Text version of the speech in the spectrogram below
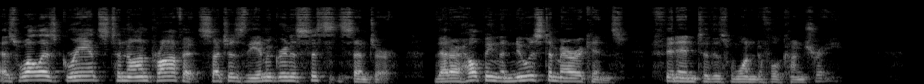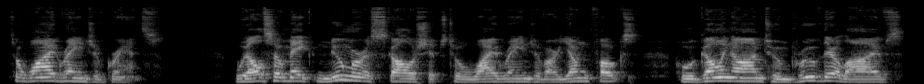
as well as grants to nonprofits such as the Immigrant Assistance Center that are helping the newest Americans fit into this wonderful country. It's a wide range of grants. We also make numerous scholarships to a wide range of our young folks who are going on to improve their lives,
